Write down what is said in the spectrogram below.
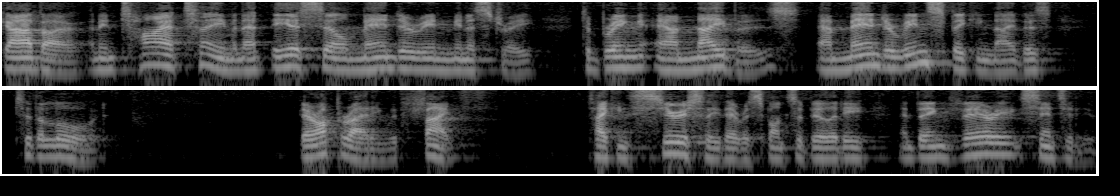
Garbo, an entire team in that ESL Mandarin ministry to bring our neighbours, our Mandarin speaking neighbours, to the Lord. They're operating with faith, taking seriously their responsibility and being very sensitive.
